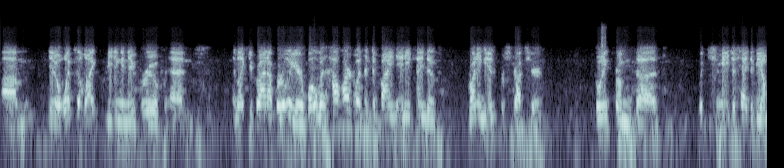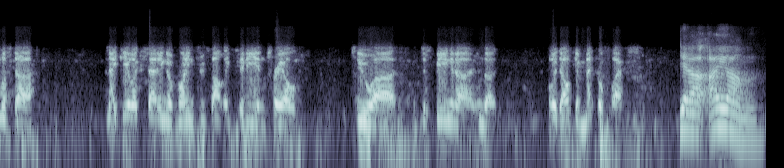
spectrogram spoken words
Um, you know, what's it like meeting a new group? And, and like you brought up earlier, how hard was it to find any kind of running infrastructure? Going from the, which to me just had to be almost a, an idyllic setting of running through Salt Lake City and trails to uh, just being in a in the Philadelphia metroplex. Yeah, I um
